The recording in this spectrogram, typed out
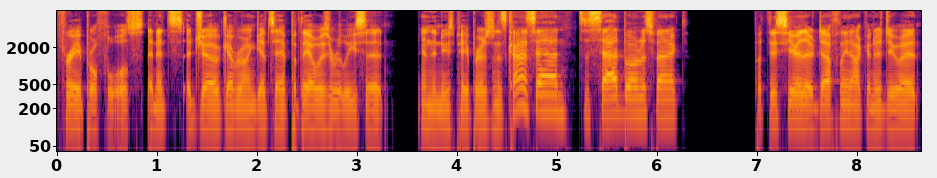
for April Fools. And it's a joke. Everyone gets it, but they always release it in the newspapers. And it's kind of sad. It's a sad bonus fact. But this year, they're definitely not going to do it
